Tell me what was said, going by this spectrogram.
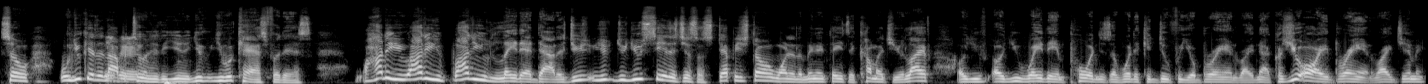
So when you get an mm-hmm. opportunity, you know you you were cast for this. How do you how do you how do you lay that down? Do you, you do you see it as just a stepping stone, one of the many things that come into your life, or you or you weigh the importance of what it could do for your brand right now? Because you are a brand, right, Jimmy?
